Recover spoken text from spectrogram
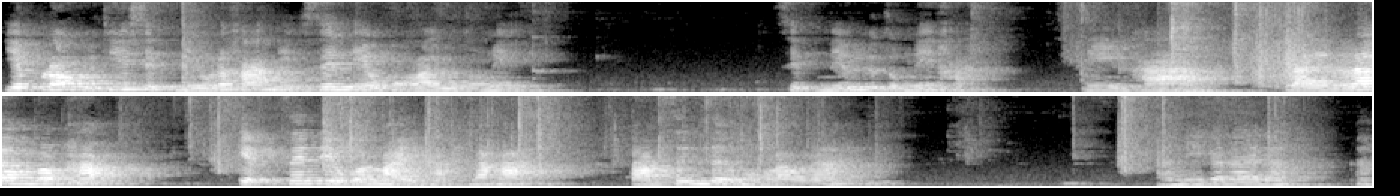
เย็บล็อกอยู่ที่สิบนิ้วนะคะนี่เส้นเอวของเราอยู่ตรงนี้สิบนิ้วอยู่ตรงนี้ค่ะ นี่ค่ะหลังจากนั้นเรามาพับเก็บเส้นเอวกันใหม่ค่ะนะคะ ตามเส้นเดิมของเรานะ อันนี้ก็ได้นะอะ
